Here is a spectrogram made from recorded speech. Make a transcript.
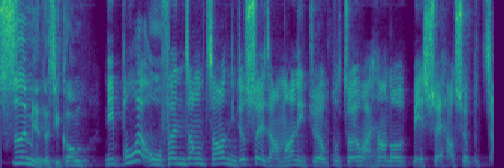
失眠的是讲，你不会五分钟之后你就睡着，然后你觉得我昨天晚上都没睡好，睡不着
